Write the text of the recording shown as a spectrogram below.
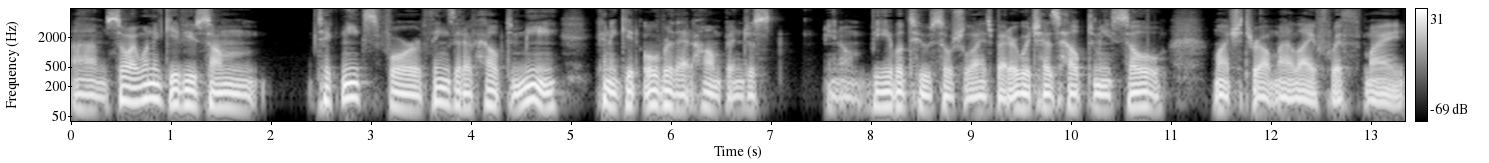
Um, so I want to give you some techniques for things that have helped me kind of get over that hump and just, you know, be able to socialize better, which has helped me so much throughout my life with my,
